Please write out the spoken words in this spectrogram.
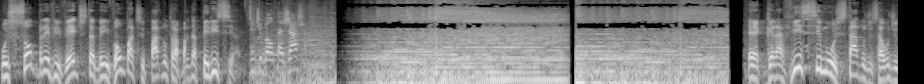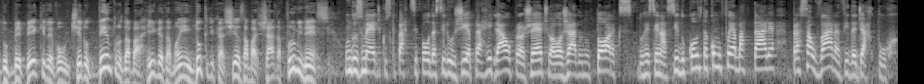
Os sobreviventes também vão participar do trabalho da perícia. A gente volta já já. É gravíssimo o estado de saúde do bebê que levou um tiro dentro da barriga da mãe em Duque de Caxias, na Baixada Fluminense. Um dos médicos que participou da cirurgia para retirar o projétil alojado no tórax do recém-nascido conta como foi a batalha para salvar a vida de Arthur.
